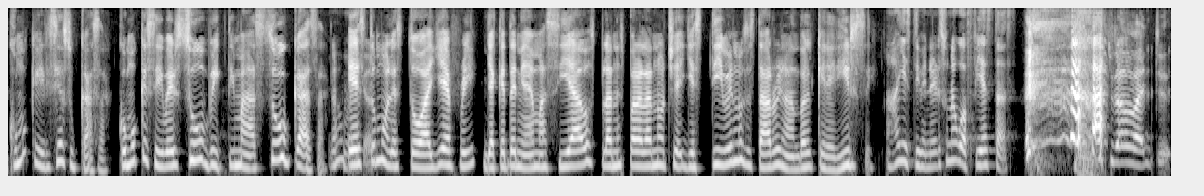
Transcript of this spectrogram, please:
¿Cómo que irse a su casa? ¿Cómo que se iba a ir su víctima a su casa? Oh Esto God. molestó a Jeffrey, ya que tenía demasiados planes para la noche y Steven los estaba arruinando al querer irse. Ay, Steven, eres un aguafiestas. no manches.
